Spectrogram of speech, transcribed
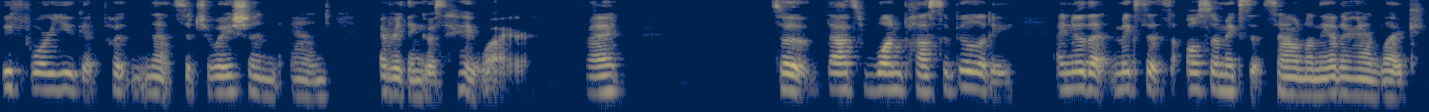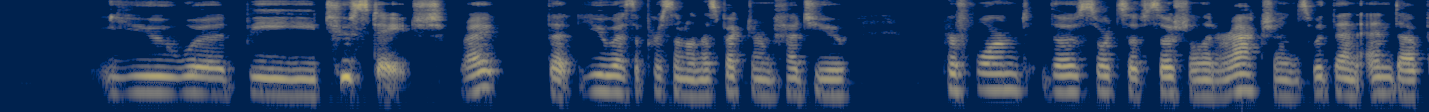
before you get put in that situation and everything goes haywire, right? So that's one possibility. I know that makes it also makes it sound on the other hand like you would be two staged, right? That you as a person on the spectrum had you performed those sorts of social interactions would then end up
